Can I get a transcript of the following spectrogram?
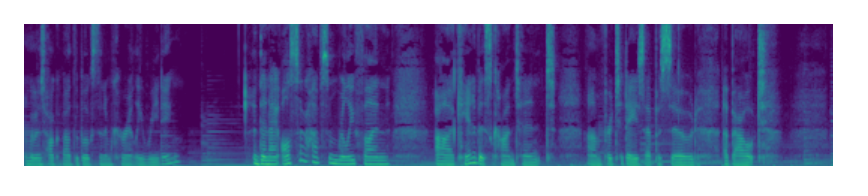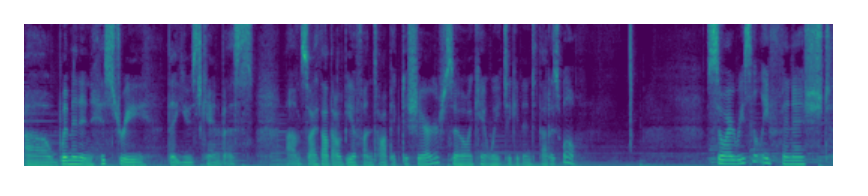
I'm going to talk about the books that I'm currently reading. And then I also have some really fun uh, cannabis content um, for today's episode about uh, women in history that used cannabis. Um, so I thought that would be a fun topic to share, so I can't wait to get into that as well. So I recently finished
